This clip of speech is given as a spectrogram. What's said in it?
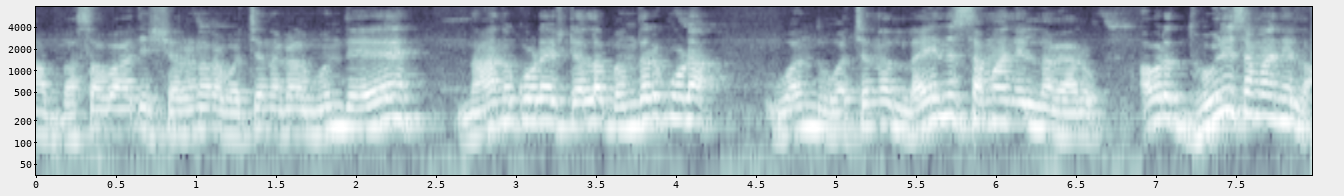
ಆ ಬಸವಾದಿ ಶರಣರ ವಚನಗಳ ಮುಂದೆ ನಾನು ಕೂಡ ಇಷ್ಟೆಲ್ಲ ಬಂದರೂ ಕೂಡ ಒಂದು ವಚನದ ಲೈನ್ ಸಮಾನ ಇಲ್ಲ ನಾವು ಯಾರು ಅವರ ಧೂಳಿ ಸಮಾನ ಇಲ್ಲ.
